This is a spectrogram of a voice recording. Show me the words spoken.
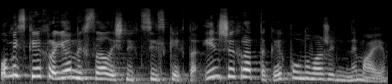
У міських, районних, селищних, сільських та інших рад таких повноважень немає.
